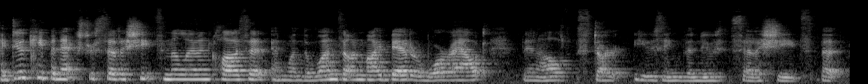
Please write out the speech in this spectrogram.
I do keep an extra set of sheets in the linen closet and when the ones on my bed are wore out, then I'll start using the new set of sheets. But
